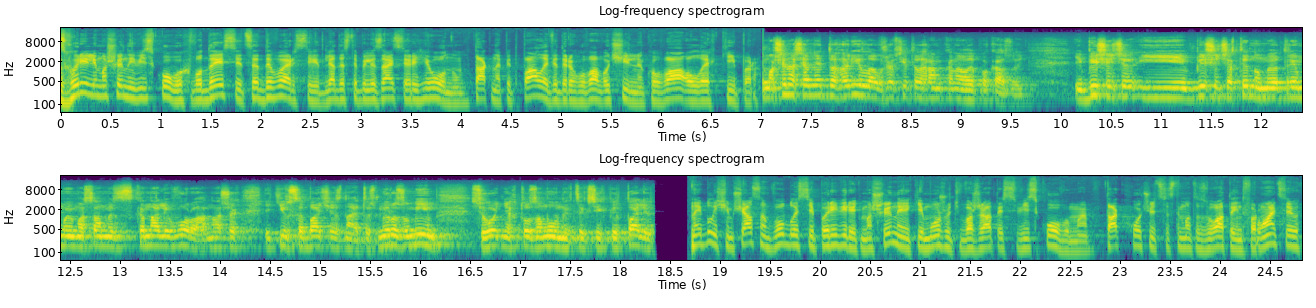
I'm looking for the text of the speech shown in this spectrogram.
Згорілі машини військових в Одесі це диверсії для дестабілізації регіону. Так на підпали відреагував очільник ОВА Олег Кіпер. Машина ще не догоріла, вже всі телеграм-канали показують. І більшу, і більшу частину ми отримуємо саме з каналів ворога наших, які все бачать, знають. Тобто ми розуміємо сьогодні, хто замовник цих всіх підпалів. Найближчим часом в області перевірять машини, які можуть вважатись військовими. Так хочуть систематизувати інформацію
